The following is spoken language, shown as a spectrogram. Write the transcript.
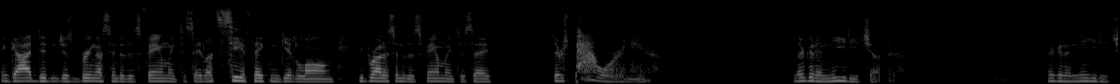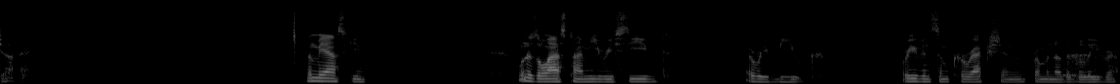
And God didn't just bring us into this family to say, let's see if they can get along. He brought us into this family to say, there's power in here. And they're going to need each other. They're going to need each other. Let me ask you when was the last time you received a rebuke or even some correction from another believer?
